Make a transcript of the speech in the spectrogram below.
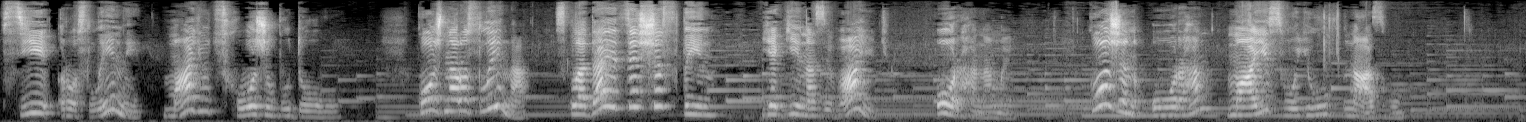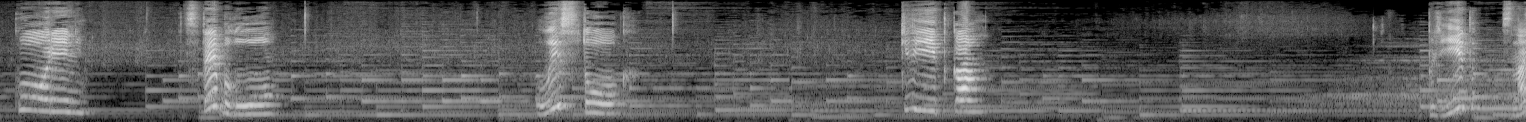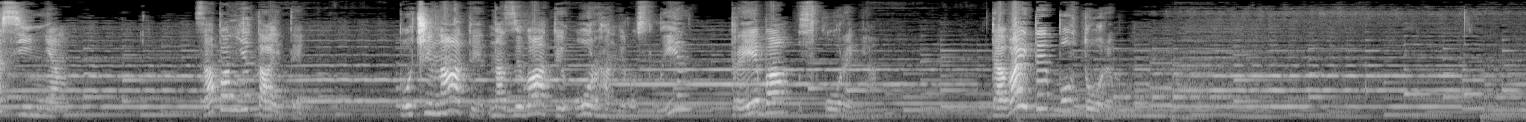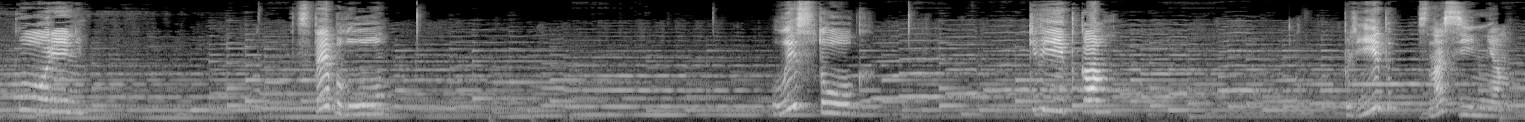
Всі рослини мають схожу будову. Кожна рослина складається з частин, які називають органами. Кожен орган має свою назву. Корінь, стебло, листок, квітка, плід з насінням. Запам'ятайте, починати називати органи рослин треба з кореня. Давайте повторимо. Корінь, стебло, листок, квітка, плід з насінням.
